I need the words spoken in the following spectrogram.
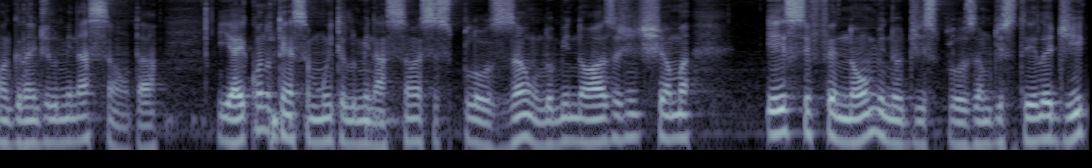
uma grande iluminação, tá? E aí quando tem essa muita iluminação, essa explosão luminosa, a gente chama esse fenômeno de explosão de estrela de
